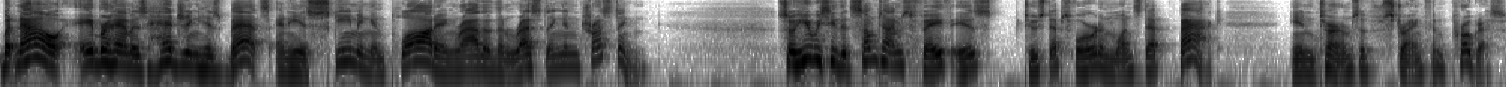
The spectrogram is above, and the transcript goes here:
But now Abraham is hedging his bets and he is scheming and plotting rather than resting and trusting. So here we see that sometimes faith is two steps forward and one step back in terms of strength and progress.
